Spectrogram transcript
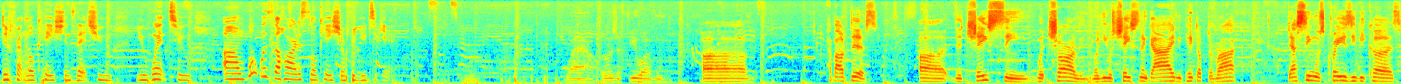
different locations that you you went to. Um, what was the hardest location for you to get? Wow, it was a few of them. How about this? Uh, the chase scene with Charlie when he was chasing a guy and he picked up the rock. That scene was crazy because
